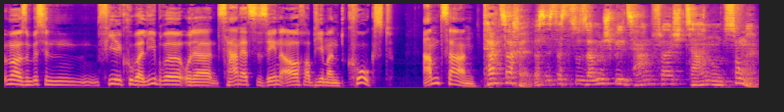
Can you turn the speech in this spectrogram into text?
immer so ein bisschen viel Cuba Libre oder Zahnärzte sehen auch, ob jemand kokst am Zahn. Tatsache, das ist das Zusammenspiel Zahnfleisch, Zahn und Zunge.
